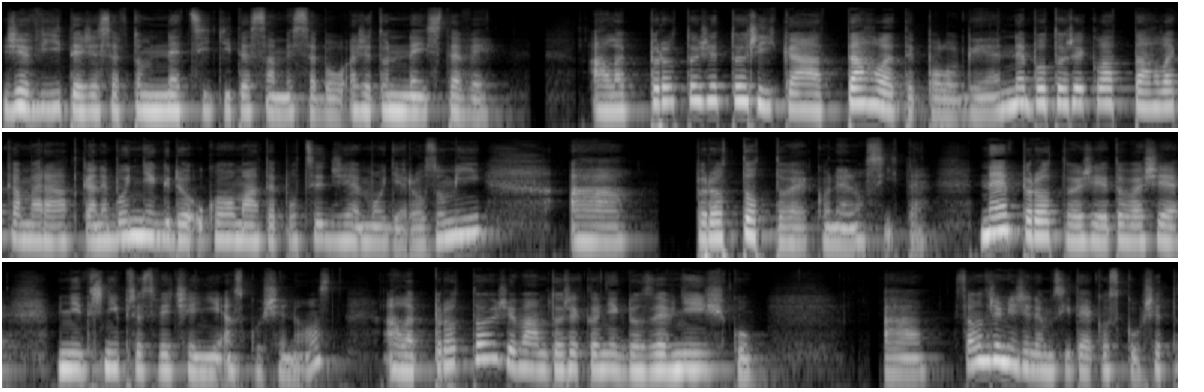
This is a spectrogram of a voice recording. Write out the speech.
že víte, že se v tom necítíte sami sebou a že to nejste vy. Ale protože to říká tahle typologie, nebo to řekla tahle kamarádka, nebo někdo, u koho máte pocit, že modě rozumí a proto to jako nenosíte. Ne proto, že je to vaše vnitřní přesvědčení a zkušenost, ale proto, že vám to řekl někdo zevnějšku. A samozřejmě, že nemusíte jako zkoušet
